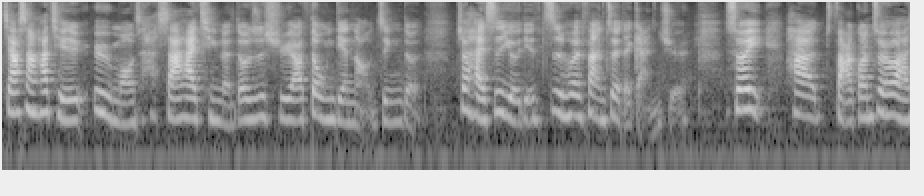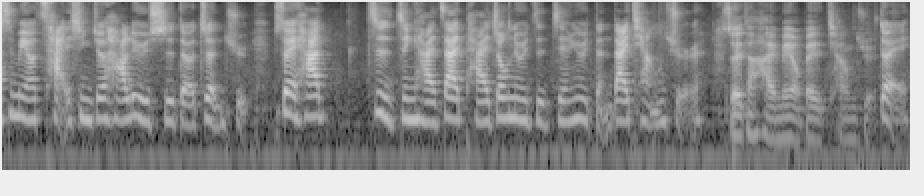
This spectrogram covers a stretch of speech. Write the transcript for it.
加上他其实预谋杀害亲人都是需要动一点脑筋的，就还是有点智慧犯罪的感觉，所以他法官最后还是没有采信就是他律师的证据，所以他至今还在台中女子监狱等待枪决，所以他还没有被枪决。对，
